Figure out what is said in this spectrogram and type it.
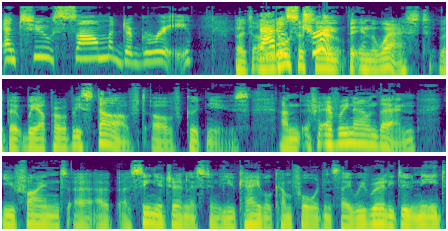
and to some degree, but that I would is also true. say that in the West, that we are probably starved of good news. And every now and then, you find a, a, senior journalist in the UK will come forward and say, "We really do need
